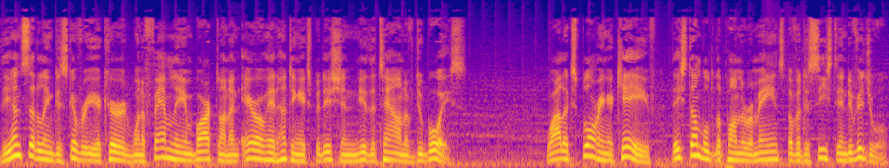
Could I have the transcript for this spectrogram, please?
The unsettling discovery occurred when a family embarked on an arrowhead hunting expedition near the town of Dubois. While exploring a cave, they stumbled upon the remains of a deceased individual.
